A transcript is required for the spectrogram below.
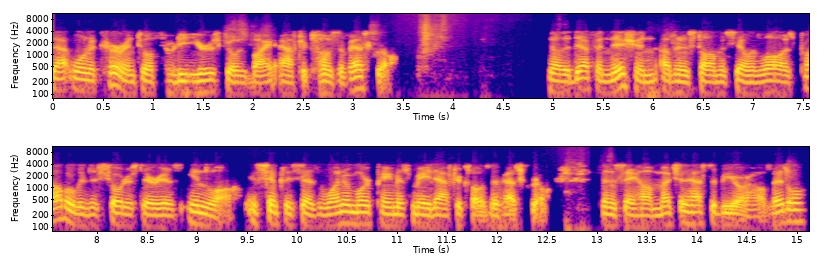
That won't occur until 30 years goes by after close of escrow. Now, the definition of an installment sale in law is probably the shortest there is in law. It simply says one or more payments made after close of escrow. Doesn't say how much it has to be or how little.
